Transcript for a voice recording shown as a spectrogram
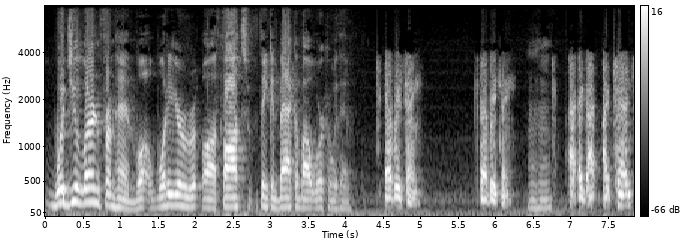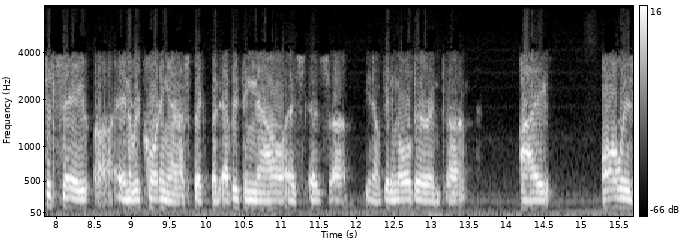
What'd you learn from him? What, what are your uh, thoughts thinking back about working with him? Everything, everything. I, I, I can't just say uh, in a recording aspect, but everything now as as uh, you know getting older, and uh, I always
